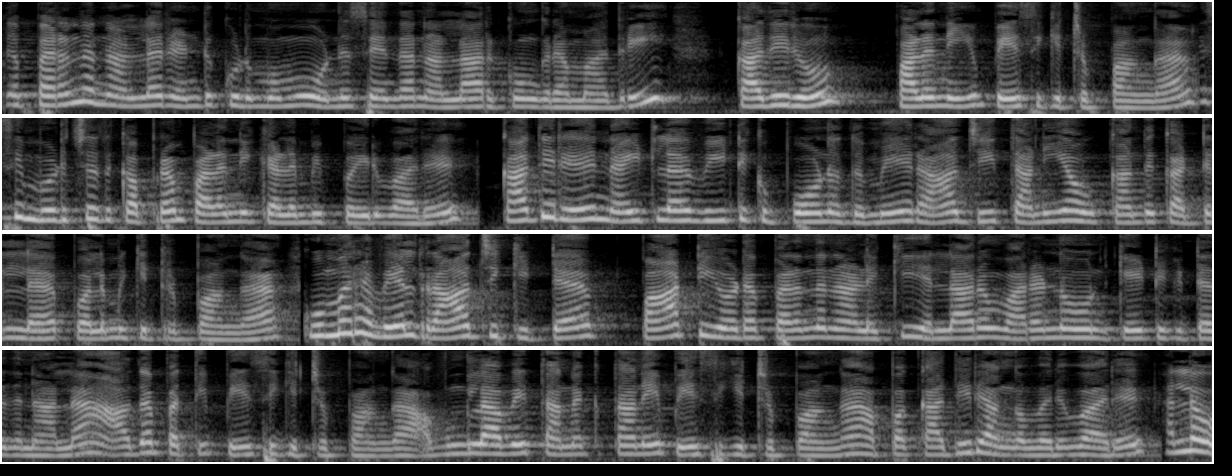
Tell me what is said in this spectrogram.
இந்த பிறந்த நாளில் ரெண்டு குடும்பமும் ஒன்று சேர்ந்தா நல்லா இருக்குங்கிற மாதிரி கதிரும் பழனியும் பேசிக்கிட்டு இருப்பாங்க. பேசி முடிச்சதுக்கு அப்புறம் பழனி கிளம்பி போயிடுவாரு கதிர் நைட்ல வீட்டுக்கு போனதுமே ராஜி தனியா உட்காந்து கட்டில்ல புலம்பிக்கிட்டு இருப்பாங்க. குமரவேல் ராஜி கிட்ட பாட்டியோட பிறந்த நாளைக்கு எல்லாரும் வரணும்னு கேட்டுக்கிட்டதுனால அதை பத்தி பேசிக்கிட்டு இருப்பாங்க. அவங்களாவே தனக்குத்தானே பேசிக்கிட்டு இருப்பாங்க. அப்ப கதிர் அங்க வருவாரு. ஹலோ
